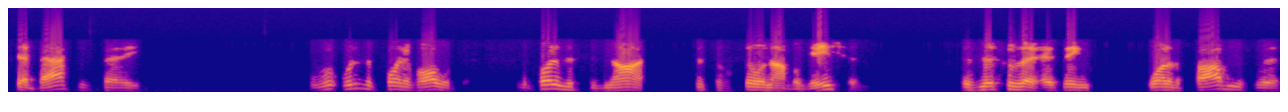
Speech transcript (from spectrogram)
step- back and say, what, what is the point of all of this? The point of this is not to fulfill an obligation. This, this was, I think, one of the problems with,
